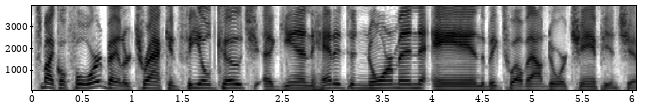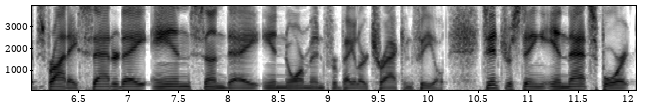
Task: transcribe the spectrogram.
It's Michael Ford, Baylor track and field coach, again headed to Norman and the Big 12 Outdoor Championships Friday, Saturday, and Sunday in Norman for Baylor track and field. It's interesting in that sport,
